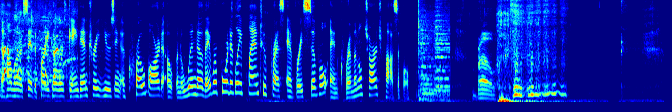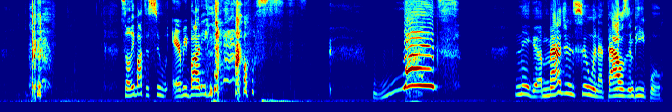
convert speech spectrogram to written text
The homeowners say the partygoers gained entry using a crowbar to open a window. They reportedly plan to press every civil and criminal charge possible. Bro. so they about to sue everybody in the house. What? Nigga, imagine suing a thousand people.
